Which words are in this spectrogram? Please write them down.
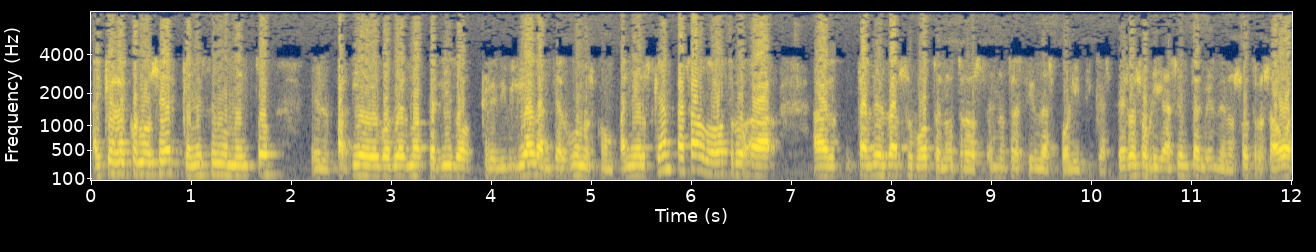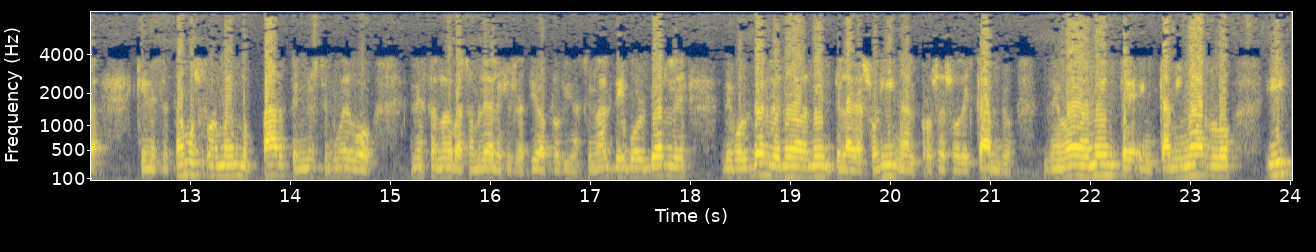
hay que reconocer que en este momento el partido de gobierno ha perdido credibilidad ante algunos compañeros que han pasado a otro a, tal vez dar su voto en otros en otras tiendas políticas, pero es obligación también de nosotros ahora, quienes estamos formando parte en este nuevo en esta nueva Asamblea Legislativa Plurinacional, devolverle devolverle nuevamente la gasolina al proceso de cambio, de nuevamente encaminarlo y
